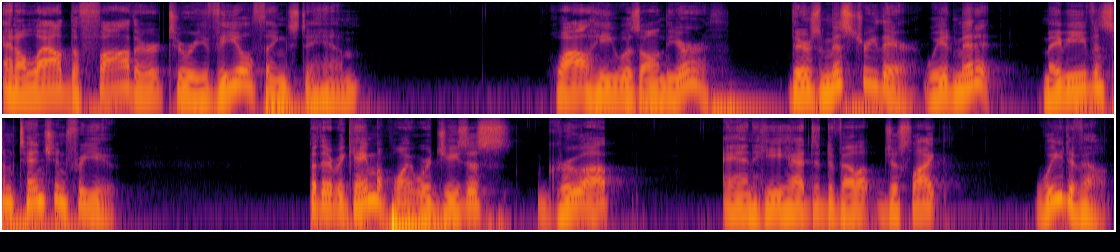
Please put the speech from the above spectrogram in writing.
and allowed the Father to reveal things to him while he was on the earth. There's mystery there. We admit it. Maybe even some tension for you. But there became a point where Jesus grew up and he had to develop just like we develop.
